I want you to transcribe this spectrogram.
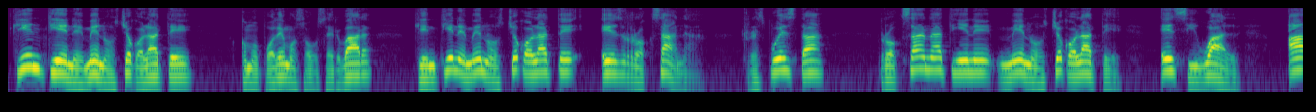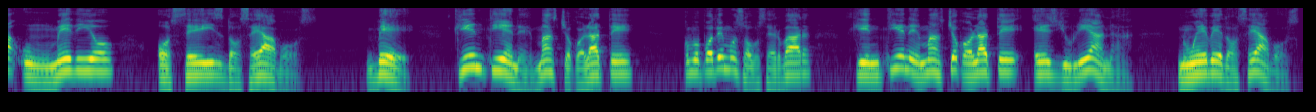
¿Quién tiene menos chocolate? Como podemos observar, quien tiene menos chocolate es Roxana. Respuesta. Roxana tiene menos chocolate. Es igual a un medio o seis doceavos. B. ¿Quién tiene más chocolate? Como podemos observar, quien tiene más chocolate es Juliana, nueve doceavos.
